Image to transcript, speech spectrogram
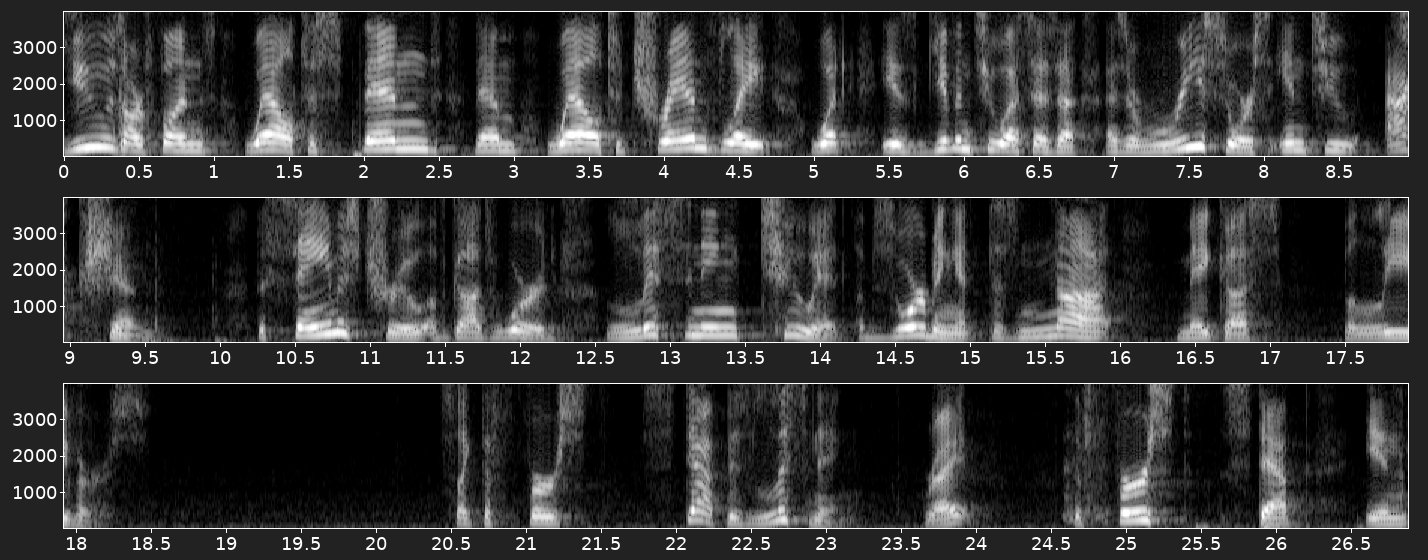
use our funds well, to spend them well, to translate what is given to us as a, as a resource into action. The same is true of God's Word. Listening to it, absorbing it, does not make us believers. It's like the first step is listening, right? The first step in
